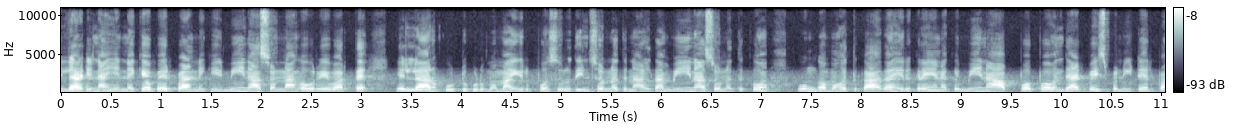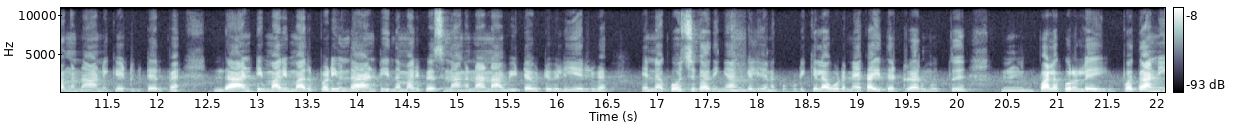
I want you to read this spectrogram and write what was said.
இல்லாட்டி நான் என்றைக்கோ போயிருப்பேன். அன்றைக்கி மீனா சொன்னாங்க ஒரே வார்த்தை. எல்லோரும் கூட்டு குடும்பமாக இருப்போம் சுருதின்னு சொன்னதுனால தான் மீனா சொன்னதுக்கும் உங்கள் முகத்துக்காக தான் இருக்கிறேன். எனக்கு மீனா அப்பப்போ வந்து அட்வைஸ் பண்ணிக்கிட்டே இருப்பாங்க. நானும் கேட்டுக்கிட்டே இருப்பேன். இந்த ஆண்டி மாதிரி மறுபடியும் இந்த ஆண்டி இந்த மாதிரி பேசுனாங்கன்னா நான் வீட்டை விட்டு வெளியேறிடுவேன். என்னை கோச்சுக்காதீங்க அங்கிள் எனக்கு பிடிக்கல. உடனே கைத்தட்டுறாரு முத்து பலக்குரல் இப்போ தான் நீ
